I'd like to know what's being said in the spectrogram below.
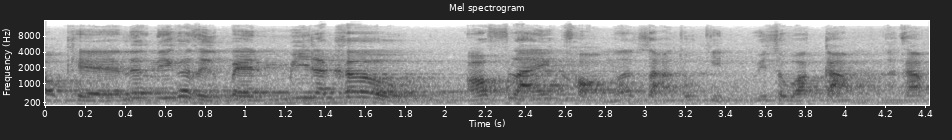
โอเค เรื่องนี้ก็ถือเป็น Miracle of Life ของนักศึกษาธุรกิจวิศวกรรมนะครับ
